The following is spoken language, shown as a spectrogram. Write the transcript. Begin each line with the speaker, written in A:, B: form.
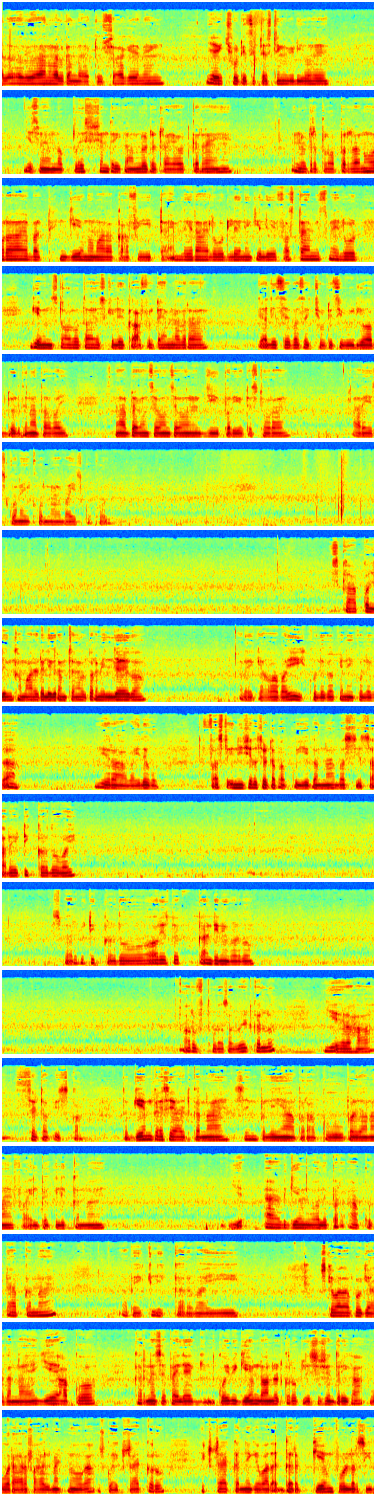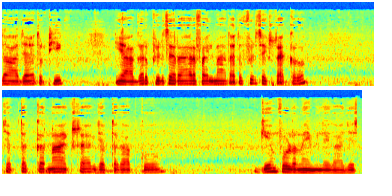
A: Hello everyone welcome back to Shah gaming ये एक छोटी सी टेस्टिंग वीडियो है, जिसमें हम लोग प्ले स्टेशन थ्री का एमुलेटर ट्राई आउट कर रहे हैं। एमुलेटर प्रॉपर रन हो रहा है बट गेम हमारा काफ़ी टाइम ले रहा है लोड लेने के लिए। फ़र्स्ट टाइम इसमें लोड गेम इंस्टॉल होता है उसके लिए काफ़ी टाइम लग रहा है। जल्दी से बस एक छोटी सी वीडियो अपडेट देना था भाई। स्नैपड्रैगन सेवन सेवन जी पर ये टेस्ट हो रहा है। अरे इसको नहीं खोलना है भाई, इसको खोल। इसका आपको लिंक हमारे टेलीग्राम चैनल पर मिल जाएगा। अरे क्या हुआ भाई? खुलेगा कि नहीं खुलेगा? ये रहा भाई, देखो तो फ़र्स्ट इनिशियल सेटअप आपको ये करना है। बस ये सारे टिक कर दो भाई। इस पर भी टिक कर दो और इस पर कंटिन्यू कर दो। और थोड़ा सा वेट कर लो। ये रहा सेटअप इसका। तो गेम कैसे ऐड करना है? सिंपली यहाँ पर आपको ऊपर जाना है, फ़ाइल पे क्लिक करना है। ये ऐड गेम वाले पर आपको टैप करना है। अबे क्लिक कर भाई। उसके बाद आपको क्या करना है? ये आपको करने से पहले कोई भी गेम डाउनलोड करो प्ले स्टेशन थ्री का, वो रायर फाइलमेंट में होगा, उसको एक्सट्रैक्ट करो। एक्सट्रैक्ट करने के बाद अगर गेम फोल्डर सीधा आ जाए तो ठीक, या अगर फिर से रायर फ़ाइल में आता है तो फिर से एक्सट्रैक्ट करो। जब तक करना एक्सट्रैक्ट जब तक आपको गेम फोल्डर नहीं मिलेगा, जैसे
